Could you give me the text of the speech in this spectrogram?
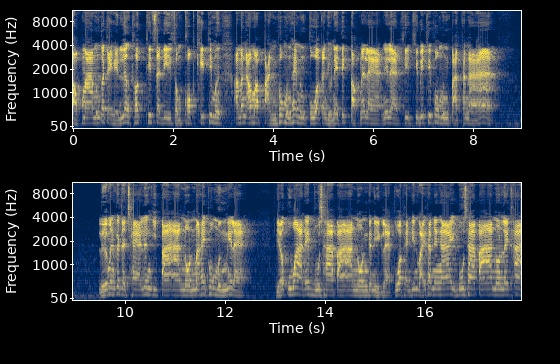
ตอกมา มึงก็จะเห็นเรื่องทศทฤษฎีสมคบคิดที่มึงเอามันเอามาปั่น พวกมึงให้มึงกลัวกันอยู่ในติ๊กตอกนั่นแหละนี่แหละชีวิตที่พวกมึงปรารถนา หรือมันก็จะแชร์เรื่องอีปาอานนท์มาให้พวกมึงนี่แหละ เดี๋ยวกูว่าได้บูชาปาอานนท์กันอีกแหละกลัวแผ่นดินไหวทำยังไง บูชาปาอานนท์เลยค่ะ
